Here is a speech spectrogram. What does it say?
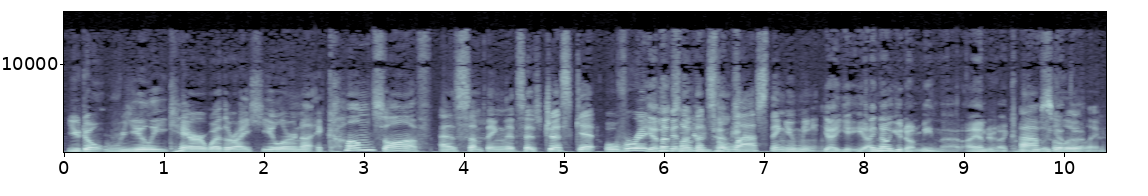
you don't really care whether I heal or not. It comes off as something that says just get over it, Yeah, even though that's the last thing you mean. Yeah, you, I know you don't mean that. I under, I completely get Absolutely. that.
